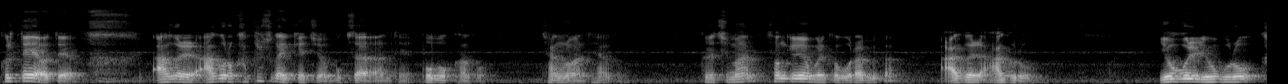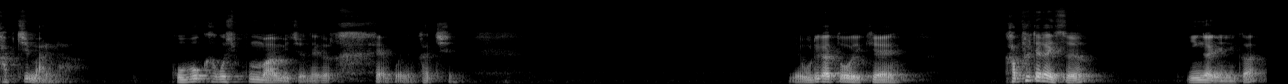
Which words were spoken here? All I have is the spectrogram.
그럴 때 어때요? 하, 악을 악으로 갚을 수가 있겠죠. 목사한테 보복하고 장로한테 하고. 그렇지만 성경에 보니까 뭐랍니까? 악을 악으로 욕을 욕으로 갚지 말라. 보복하고 싶은 마음이죠. 내가 그냥 같이. 우리가 또 이렇게 갚을 때가 있어요. 인간이니까.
